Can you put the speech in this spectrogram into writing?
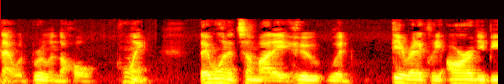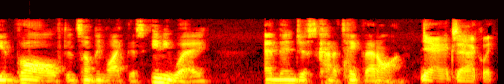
that would ruin the whole point. They wanted somebody who would theoretically already be involved in something like this anyway, and then just kind of take that on. Yeah, exactly.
